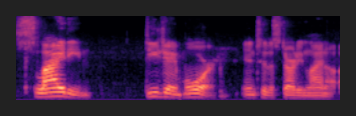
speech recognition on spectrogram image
sliding DJ Moore into the starting lineup?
